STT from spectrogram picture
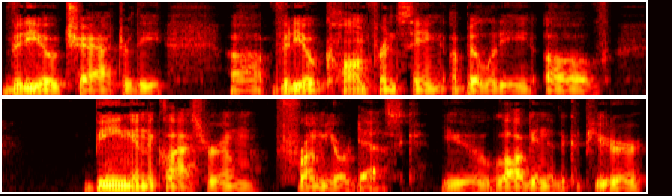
video chat or the uh, video conferencing ability of being in the classroom from your desk. You log into the computer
